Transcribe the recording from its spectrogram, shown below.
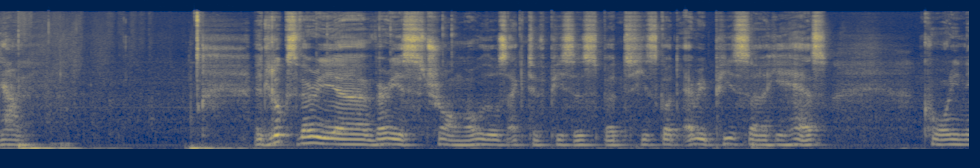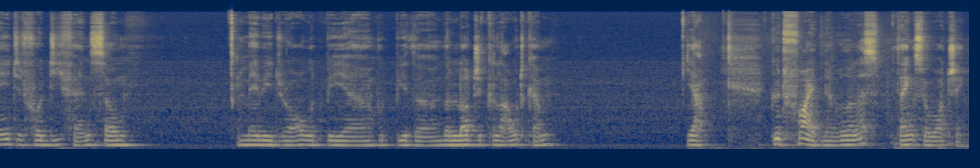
Yeah. It looks very, uh, very strong, all those active pieces, but he's got every piece uh, he has coordinated for defense, so maybe draw would be uh, would be the, the logical outcome. Yeah, good fight nevertheless. Thanks for watching.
